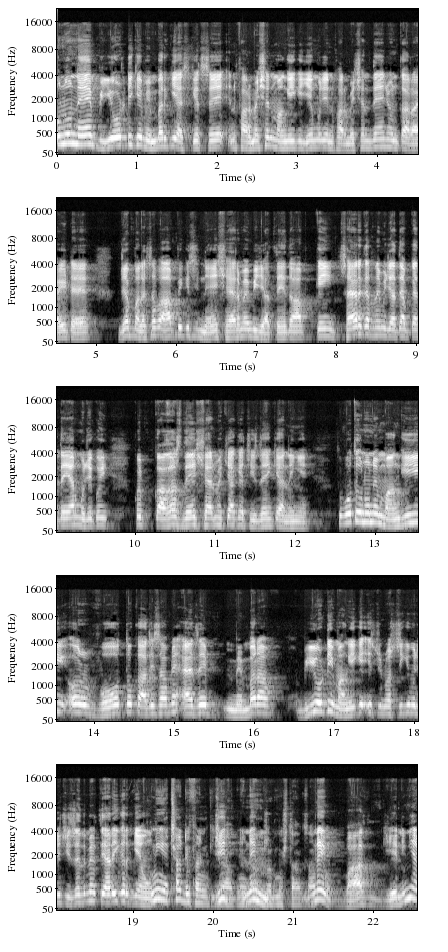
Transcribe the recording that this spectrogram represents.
उन्होंने बीओटी के मेंबर की हैसियत से इन्फॉर्मेशन मांगी कि ये मुझे इन्फॉर्मेशन दें जो उनका राइट है। जब मलिक साहब आप भी किसी नए शहर में भी जाते हैं तो आप कहीं सैर करने भी जाते हैं आप कहते हैं यार मुझे कोई कोई कागज़ दें शहर में क्या क्या चीज़ें हैं क्या नहीं है? तो वो तो उन्होंने मांगी और वो तो काजी साहब ने as a member of BOT मांगी कि इस यूनिवर्सिटी की मुझे चीज़ें तो मैं तैयारी करके आऊँ। नहीं अच्छा डिफेंड किया जी नहीं मुश्ताक नहीं बात ये नहीं है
